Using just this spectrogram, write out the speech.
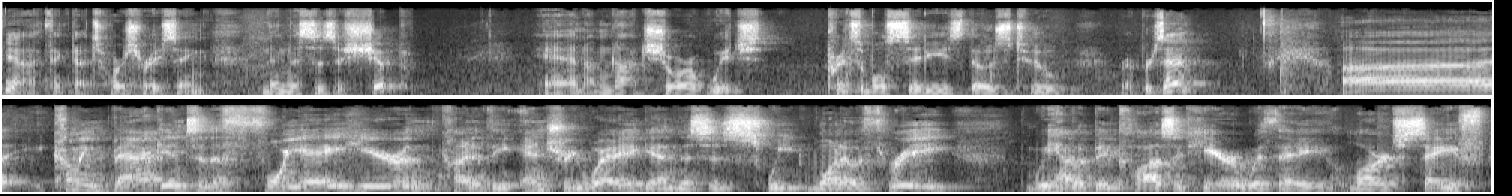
yeah, I think that's horse racing. And then this is a ship, and I'm not sure which principal cities those two represent. Uh, coming back into the foyer here and kind of the entryway, again, this is Suite 103. We have a big closet here with a large safe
